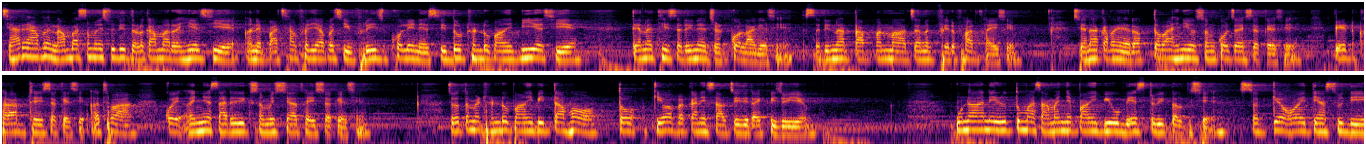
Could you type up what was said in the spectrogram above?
જ્યારે આપણે લાંબા સમય સુધી તડકામાં રહીએ છીએ અને પાછા ફર્યા પછી ફ્રીજ ખોલીને સીધું ઠંડુ પાણી પીએ છીએ, તેનાથી શરીરને ઝટકો લાગે છે. શરીરના તાપમાનમાં અચાનક ફેરફાર થાય છે, જેના કારણે રક્તવાહિનીઓ સંકોચાઈ શકે છે, પેટ ખરાબ થઈ શકે છે અથવા કોઈ અન્ય શારીરિક સમસ્યા થઈ શકે છે. જો તમે ઠંડુ પાણી પીતા હો, તો કેવા પ્રકારની સાવચેતી રાખવી જોઈએ? ઉનાળાની ઋતુમાં સામાન્ય પાણી પીવું બેસ્ટ વિકલ્પ છે. શક્ય હોય ત્યાં સુધી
